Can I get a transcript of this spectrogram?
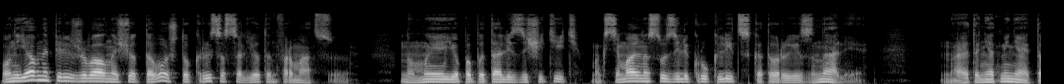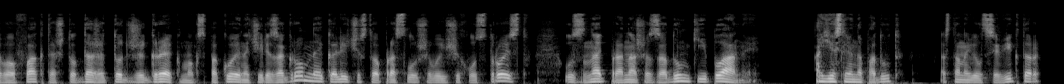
Он явно переживал насчет того, что крыса сольет информацию но мы ее попытались защитить, максимально сузили круг лиц, которые знали. Но это не отменяет того факта, что даже тот же Грег мог спокойно через огромное количество прослушивающих устройств узнать про наши задумки и планы. «А если нападут?» — остановился Виктор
